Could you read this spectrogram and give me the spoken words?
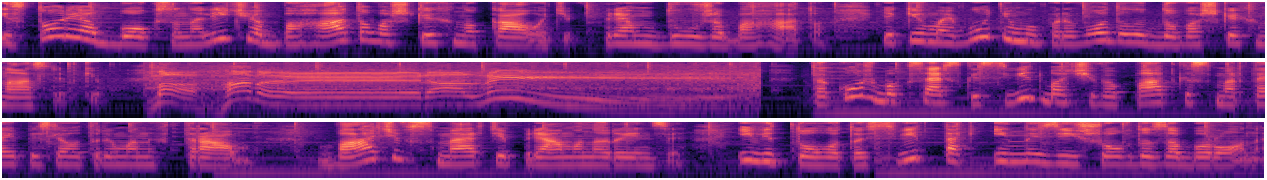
Історія боксу налічує багато важких нокаутів, прям дуже багато, які в майбутньому приводили до важких наслідків. Muhammad Ali. Також боксерський світ бачив випадки смертей після отриманих травм, бачив смерті прямо на ринзі, і від того той світ так і не зійшов до заборони.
